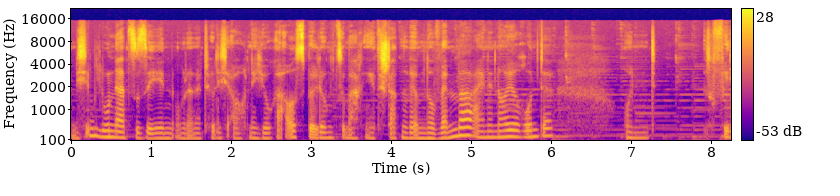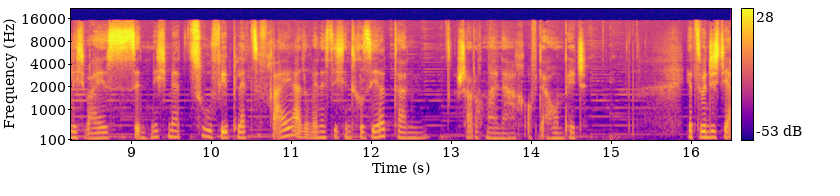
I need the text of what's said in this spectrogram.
mich im Luna zu sehen oder natürlich auch eine Yoga-Ausbildung zu machen. Jetzt starten wir im November eine neue Runde und so viel ich weiß, sind nicht mehr zu viele Plätze frei. Also wenn es dich interessiert, dann schau doch mal nach auf der Homepage. Jetzt wünsche ich dir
